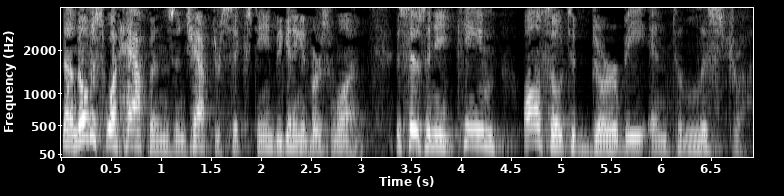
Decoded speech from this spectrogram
Now, notice what happens in chapter 16, beginning in verse 1. It says, And he came also to Derbe and to Lystra.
